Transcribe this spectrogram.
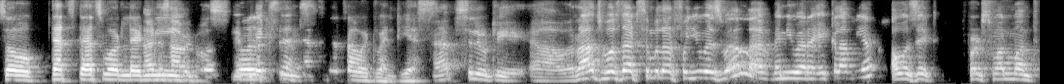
so that's that's what led that me is how it was. It makes sense. that's, that's, how it went yes. Absolutely. Uh, raj was that similar for you as well uh, when you were at eklavya how was it first one month?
